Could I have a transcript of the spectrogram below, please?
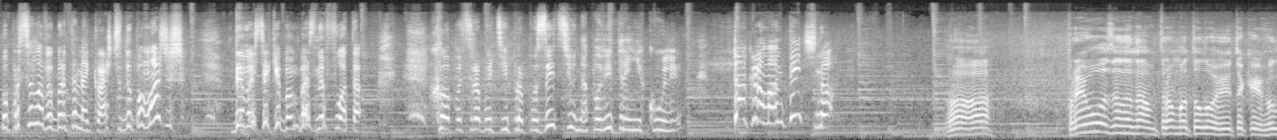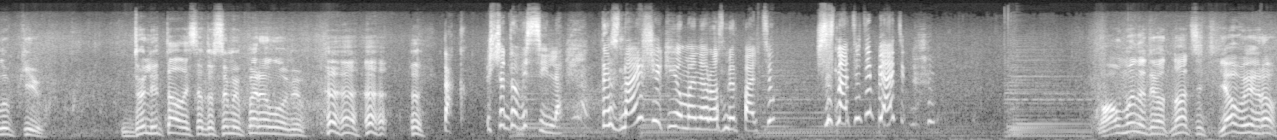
Попросила вибрати найкраще. Допоможеш? Дивись, яке бомбезне фото. Хлопець робить їй пропозицію на повітряній кулі. Так романтично! Ага. Привозили нам травматологію таких голубків. Доліталися до семи переломів. Так, щодо весілля. Ти знаєш, який у мене розмір пальців? 16,5. А у мене 19, я виграв.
